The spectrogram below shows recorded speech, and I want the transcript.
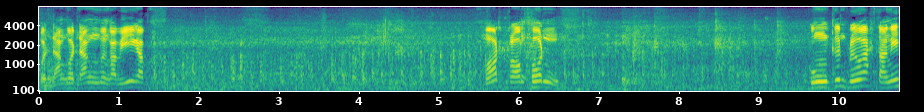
คนดังคนดังเมืองกระบี่ครับมอสคลองพล กรุงขึ้นเรือทางนี้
